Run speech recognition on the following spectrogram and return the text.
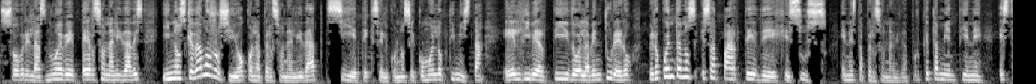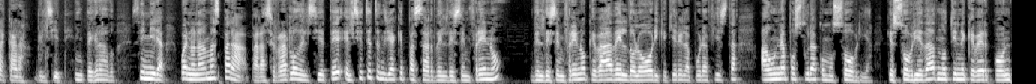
sobre las nueve personalidades y nos quedamos, Rocío, con la personalidad 7, que se le conoce como el optimista, el divertido, el aventurero, pero cuéntanos esa parte de Jesús en esta personalidad, ¿por qué también tiene esta cara del 7? Integrado. Sí, mira, bueno, nada más para, para cerrar lo del 7, el 7 tendría que pasar del desenfreno, del desenfreno que va del dolor y que quiere la pura fiesta, a una postura como sobria, que sobriedad no tiene que ver con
